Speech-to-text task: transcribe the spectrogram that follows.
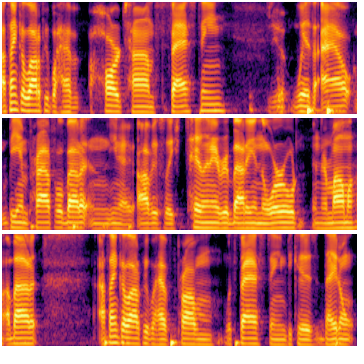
I think a lot of people have a hard time fasting Yep. without being prideful about it and you know obviously telling everybody in the world and their mama about it i think a lot of people have a problem with fasting because they don't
